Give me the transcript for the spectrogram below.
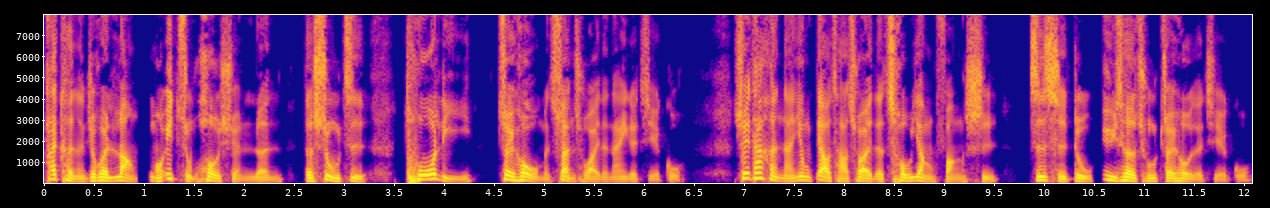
他可能就会让某一组候选人的数字脱离最后我们算出来的那一个结果，所以他很难用调查出来的抽样方式支持度预测出最后的结果，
